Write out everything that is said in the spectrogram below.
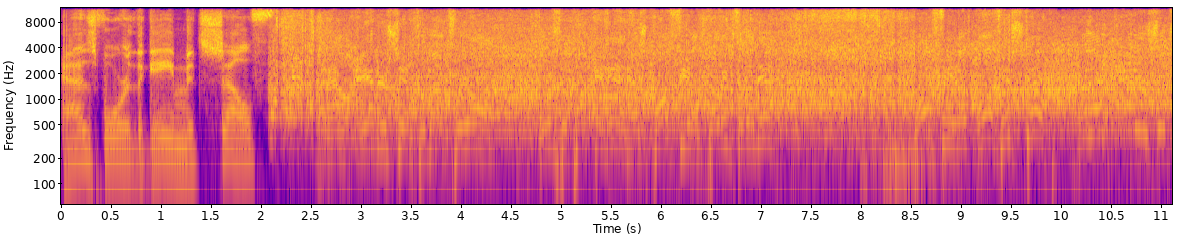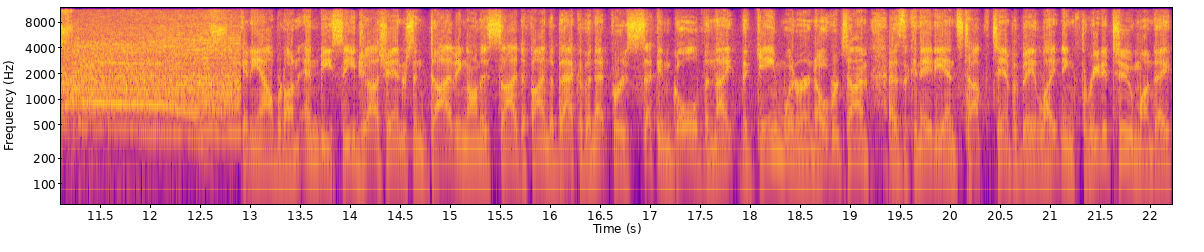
As for the game itself. And now Anderson for Montreal. There's the puck ahead. Has Caulfield coming for the net. Caulfield off his stick. And then Anderson scores! Kenny Albert on NBC. Josh Anderson diving on his side to find the back of the net for his second goal of the night, the game winner in overtime as the Canadiens top the Tampa Bay Lightning 3 to 2 Monday.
